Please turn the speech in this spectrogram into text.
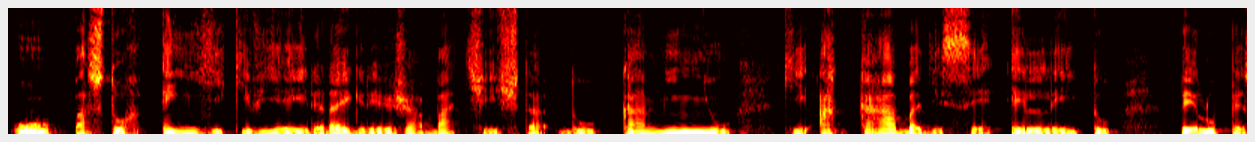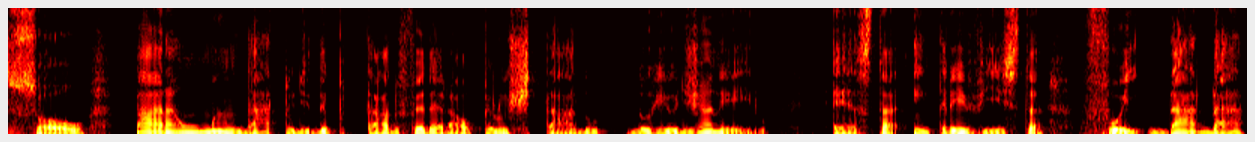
o pastor Henrique Vieira, da Igreja Batista do Caminho, que acaba de ser eleito pelo PSOL para um mandato de deputado federal pelo estado do Rio de Janeiro. Esta entrevista foi dada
